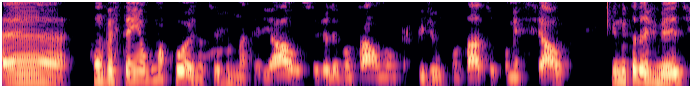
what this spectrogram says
é, converter em alguma coisa, seja um material, seja levantar uma para pedir um contato comercial e muitas das vezes,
